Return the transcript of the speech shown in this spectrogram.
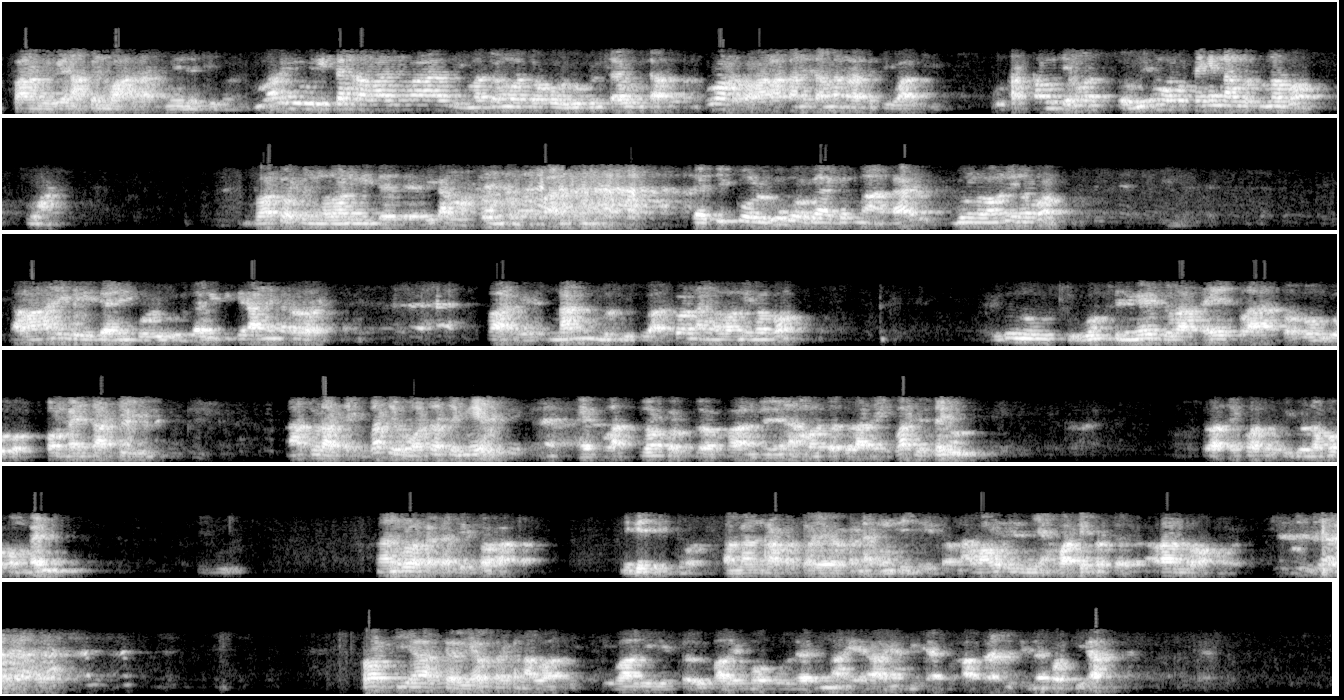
Paham mungkin akan waras ini jadi Mari wiridan rawani wali, macam-macam kalau pun saya bisa keluar kalau alasan sama rasa di wali. Utak kamu dia masuk, ini mau pengen nambah nopo? Wah, waktu pengen ngeloni jadi kan jadi kalau gue gak makar, gue ngeloni nopo? Sama aja wiridan ini tapi pikirannya terus. Pak, ya, nang begitu aku nang ngeloni nopo. Itu lucu, wong jenenge surat ikhlas, kok wong komentasi. Nah, surat ikhlas ya waca sing ikhlas blok blok kan, ya mau surat ikhlas ya sing surat ikhlas itu nopo komen. Nah, kalau ada cerita kata, ini cerita, sama rapat saya kena ngisi cerita. Nah, mau ilmiah, wajib percaya, orang roh. Rodia beliau terkenal wali. Di wali itu paling populer nah era yang tidak sahabat itu tidak Rodia.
